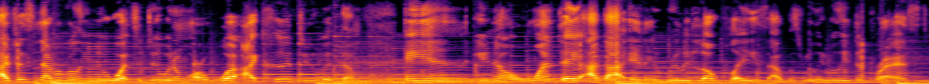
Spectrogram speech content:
I just never really knew what to do with them or what I could do with them. And, you know, one day I got in a really low place. I was really, really depressed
